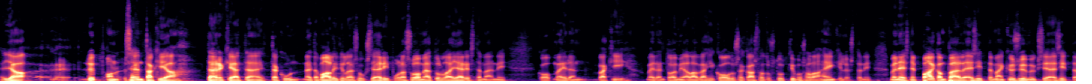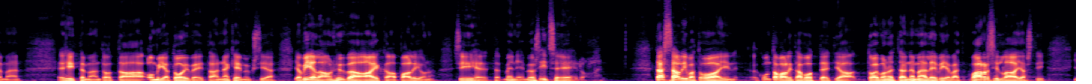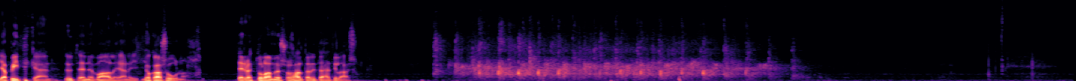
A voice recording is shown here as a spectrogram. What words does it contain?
ja eh, nyt on sen takia tärkeää, että kun näitä vaalitilaisuuksia eri puolilla Suomea tullaan järjestämään, niin meidän väki, meidän toimialan väki, koulutus- ja kasvatustutkimusalan henkilöstö, niin menee sinne paikan päälle esittämään kysymyksiä, esittämään, esittämään tota, omia toiveitaan, näkemyksiä. Ja vielä on hyvää aikaa paljon siihen, että menee myös itse ehdolle. Tässä olivat OAIin kuntavaalitavoitteet ja toivon, että nämä leviävät varsin laajasti ja pitkään nyt ennen vaaleja niin joka suunnalla. Tervetuloa myös osaltani tähän tilaisuuteen.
